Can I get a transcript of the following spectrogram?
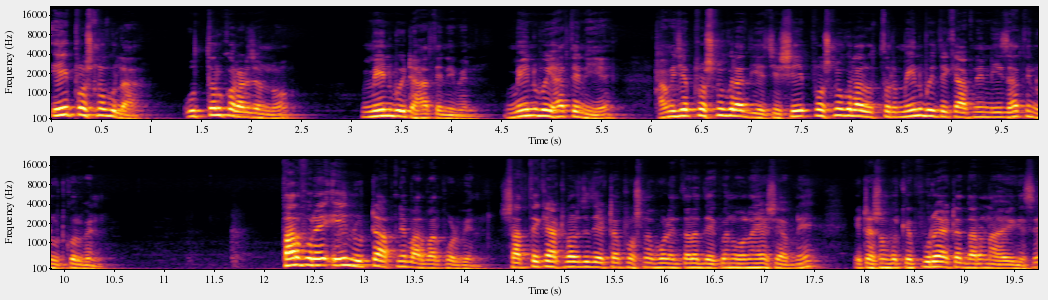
এই প্রশ্নগুলা উত্তর করার জন্য মেন বইটা হাতে নেবেন। মেন বই হাতে নিয়ে আমি যে প্রশ্নগুলো দিয়েছি, সেই প্রশ্নগুলোর উত্তর মেন বই থেকে আপনি নিজ হাতে নোট করবেন। তারপরে এই নোটটা আপনি বারবার পড়বেন। সাত থেকে আটবার যদি একটা প্রশ্ন পড়েন, তাহলে দেখবেন অনায়াসে আপনি এটা সম্পর্কে পুরো একটা ধারণা হয়ে গেছে।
